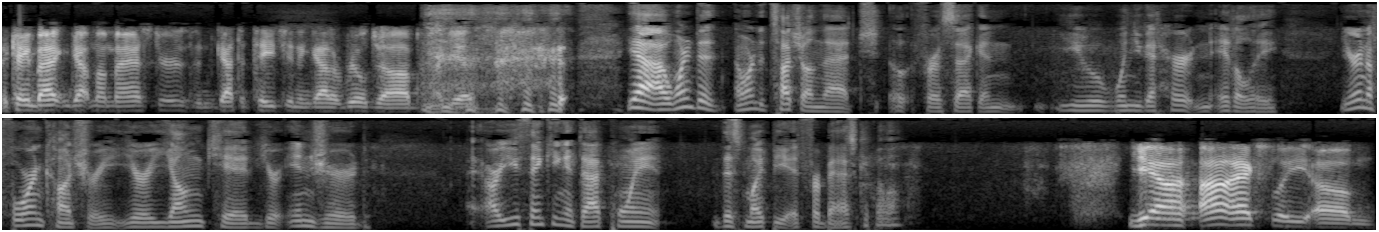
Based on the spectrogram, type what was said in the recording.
I came back and got my master's and got to teaching and got a real job, I guess. yeah, I wanted to I wanted to touch on that for a second. You when you get hurt in Italy, you're in a foreign country, you're a young kid, you're injured. Are you thinking at that point this might be it for basketball? Yeah, I actually um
